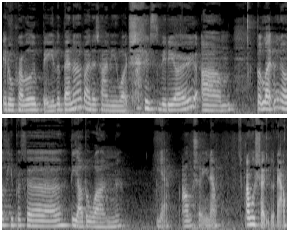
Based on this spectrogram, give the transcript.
it'll probably be the banner by the time you watch this video. Um, but let me know if you prefer the other one. Yeah, I'll show you now. I will show you now.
